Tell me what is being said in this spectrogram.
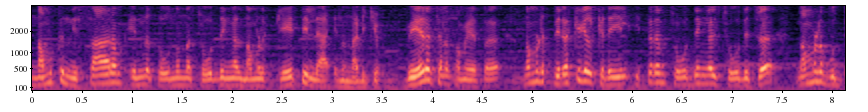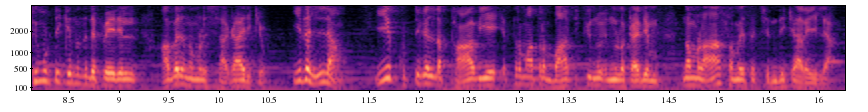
നമുക്ക് നിസ്സാരം എന്ന് തോന്നുന്ന ചോദ്യങ്ങൾ നമ്മൾ കേട്ടില്ല എന്ന് നടിക്കും. വേറെ ചില സമയത്ത് നമ്മുടെ തിരക്കുകൾക്കിടയിൽ ഇത്തരം ചോദ്യങ്ങൾ ചോദിച്ച് നമ്മളെ ബുദ്ധിമുട്ടിക്കുന്നതിന്റെ പേരിൽ അവരെ നമ്മൾ ശകാരിക്കും. ഇതെല്ലാം ഈ കുട്ടികളുടെ ഭാവിയെ എത്രമാത്രം ബാധിക്കുന്നു എന്നുള്ള കാര്യം നമ്മൾ ആ സമയത്ത് ചിന്തിക്കാറില്ല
